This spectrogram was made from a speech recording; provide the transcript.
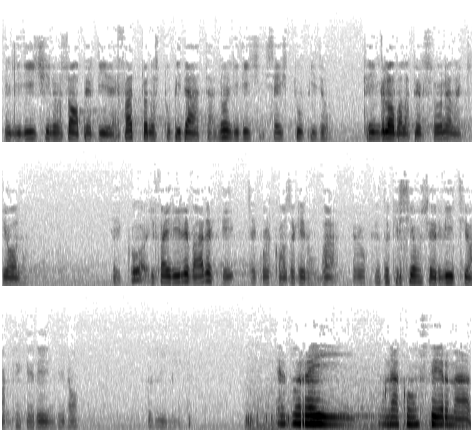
e gli dici, non so, per dire, hai fatto una stupidata, non gli dici sei stupido, che ingloba la persona e la chiola. Ecco, gli fai rilevare che c'è qualcosa che non va, però credo che sia un servizio anche che rendi, no? Eh, vorrei una conferma,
